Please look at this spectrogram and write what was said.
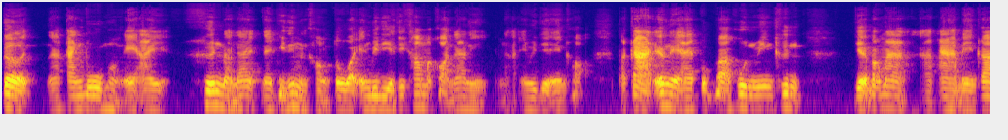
เกิดนะการบูมของ AI ขึ้นมาได้ในปีนี้เหมือนของตัว NVIDIA ที่เข้ามาก่อนหน้านี้นะ NVIDIA เองก็ประกาศเรื่อง AI ปุ๊บก็หุ้นวิ่งขึ้นเยอะมากๆ ARM เองก็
